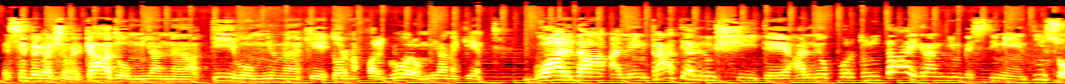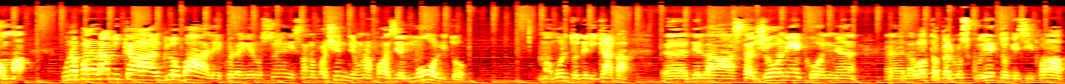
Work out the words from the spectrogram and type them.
È sempre calciomercato, un Milan attivo, un Milan che torna a fare gol, un Milan che guarda alle entrate e alle uscite, alle opportunità e ai grandi investimenti. Insomma, una panoramica globale, quella che i rossoneri stanno facendo in una fase molto, ma molto delicata eh, della stagione, con eh, la lotta per lo scudetto che si fa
